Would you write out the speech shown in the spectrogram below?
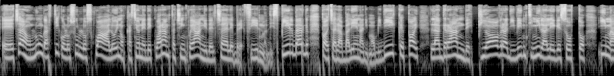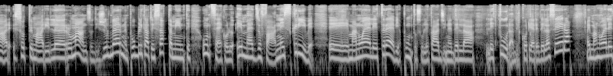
Eh, c'è un lungo articolo sullo squalo in occasione dei 45 anni del celebre film di Spielberg, poi c'è la balena di Moby Dick, poi la grande piovra di 20.000 leghe sotto i, mari, sotto i mari. Il romanzo di Jules Verne pubblicato esattamente un secolo e mezzo fa. Ne scrive eh, Emanuele Trevi appunto sulle pagine della lettura del Corriere della Sera. Emanuele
